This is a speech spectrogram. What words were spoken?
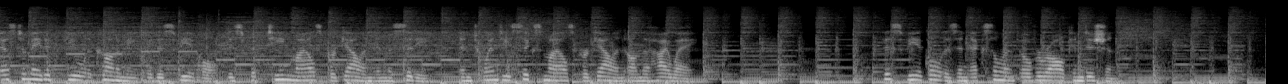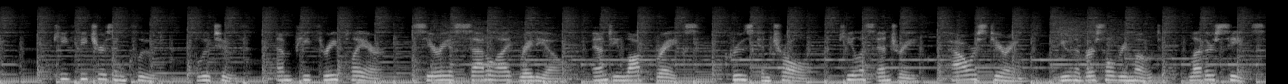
Estimated fuel economy for this vehicle is 15 miles per gallon in the city, and 26 miles per gallon on the highway. This vehicle is in excellent overall condition. Key features include, Bluetooth, MP3 player, Sirius satellite radio, anti-lock brakes, cruise control, keyless entry, power steering, universal remote, leather seats,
